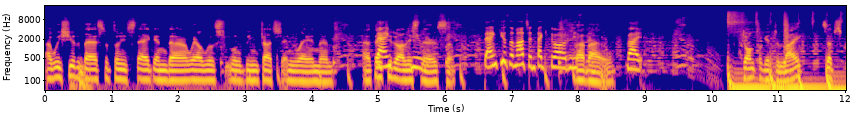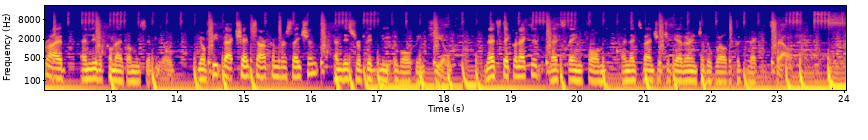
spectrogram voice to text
I wish you the best for Tonus Tech, and uh, well, we'll we'll be in touch anyway. And um, uh, thank, thank, you to our you. listeners. Thank you so much, and thank you to our listeners. Bye bye. Don't forget to like, subscribe, and leave a comment on this episode. Your feedback shapes our conversation and this rapidly evolving field. Let's stay connected, let's stay informed, and let's venture together into the world of the connected cell.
